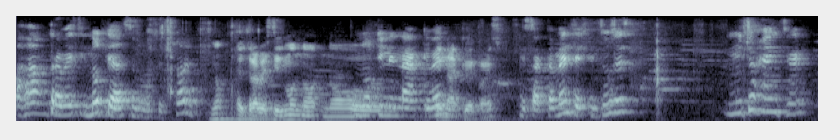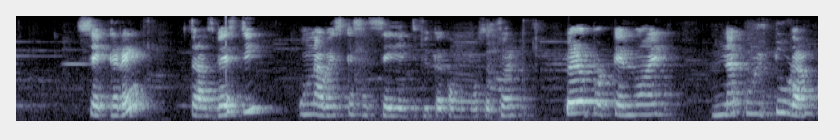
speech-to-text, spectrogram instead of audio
Ajá, un travesti no te hace homosexual. No, el travestismo no, no, no tiene nada que ver. Tiene nada que ver con eso. Exactamente. Entonces, mucha gente se cree transvesti una vez que se, identifica como homosexual, pero porque no hay una cultura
